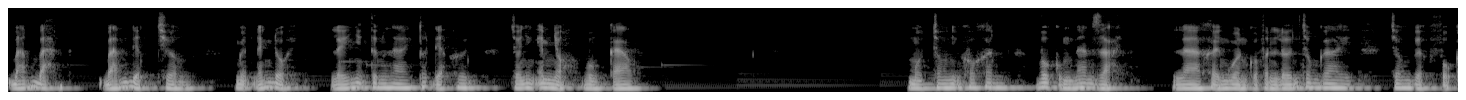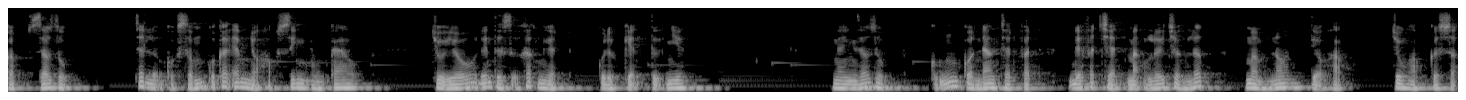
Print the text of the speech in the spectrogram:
Bám bản, bám điểm trường Nguyện đánh đổi lấy những tương lai tốt đẹp hơn cho những em nhỏ vùng cao. Một trong những khó khăn vô cùng nan giải là khởi nguồn của phần lớn trong gai trong việc phổ cập giáo dục chất lượng cuộc sống của các em nhỏ học sinh vùng cao chủ yếu đến từ sự khắc nghiệt của điều kiện tự nhiên. Ngành giáo dục cũng còn đang chật vật để phát triển mạng lưới trường lớp mầm non, tiểu học, trung học cơ sở.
